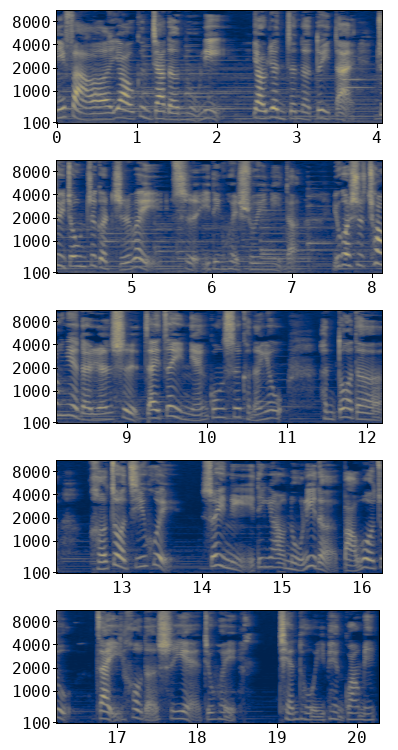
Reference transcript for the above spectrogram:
你反而要更加的努力，要认真的对待，最终这个职位是一定会属于你的。如果是创业的人士，在这一年公司可能有很多的合作机会，所以你一定要努力的把握住，在以后的事业就会前途一片光明。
